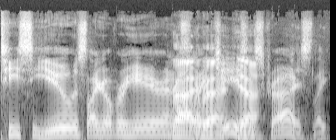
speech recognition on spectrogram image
TCU is like over here, and Right, it's like, right, Jesus yeah. Christ, like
